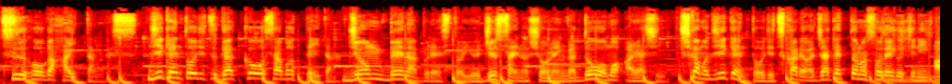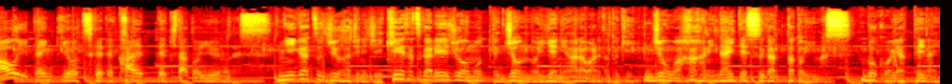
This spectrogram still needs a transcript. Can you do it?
通報が入ったのです事件当日学校をサボっていたジョン・ベナブレスという10歳の少年がどうも怪しいしかも事件当日彼はジャケットの袖口に青いペンキをつけて帰ってきたというのです2月18日警察がが令状を持ってジョンの家に現れた時ジョンは母に泣いてすがったと言います。僕はやっていない。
